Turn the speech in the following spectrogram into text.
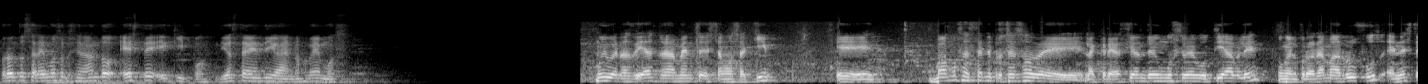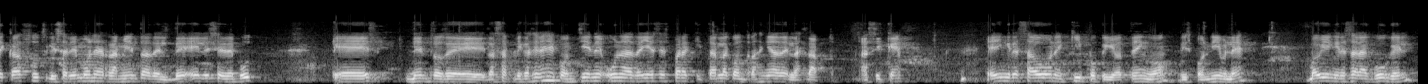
pronto estaremos solucionando este equipo. Dios te bendiga, nos vemos. Muy buenos días, nuevamente estamos aquí. Eh, Vamos a hacer el proceso de la creación de un USB booteable con el programa Rufus. En este caso utilizaremos la herramienta del DLC Debut, que es dentro de las aplicaciones que contiene, una de ellas es para quitar la contraseña de las laptops. Así que he ingresado un equipo que yo tengo disponible. Voy a ingresar a Google.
